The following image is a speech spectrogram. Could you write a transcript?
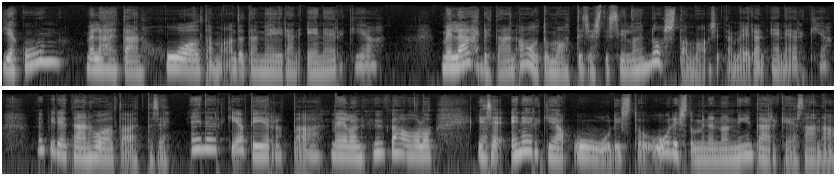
Ja kun me lähdetään huoltamaan tätä meidän energiaa, me lähdetään automaattisesti silloin nostamaan sitä meidän energiaa. Me pidetään huolta, että se energia virtaa, meillä on hyvä olo ja se energia uudistuu. Uudistuminen on niin tärkeä sana,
